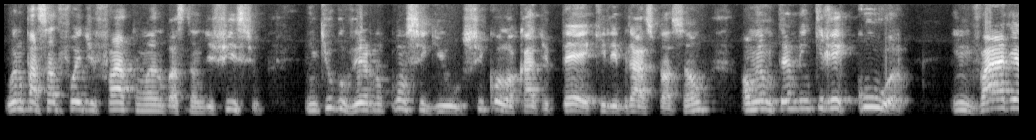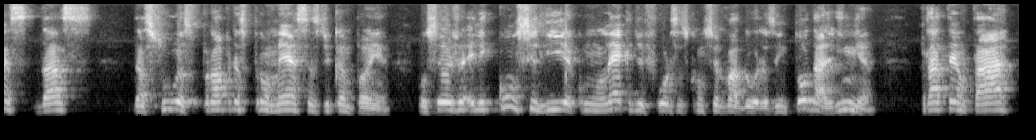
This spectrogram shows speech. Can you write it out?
O ano passado foi, de fato, um ano bastante difícil, em que o governo conseguiu se colocar de pé, equilibrar a situação, ao mesmo tempo em que recua em várias das, das suas próprias promessas de campanha. Ou seja, ele concilia com um leque de forças conservadoras em toda a linha para tentar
